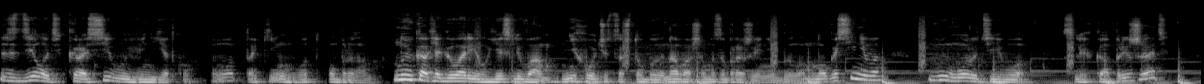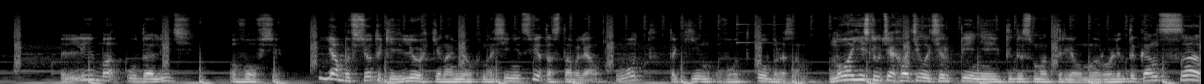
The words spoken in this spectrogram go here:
сделать красивую виньетку. Вот таким вот образом. Ну и как я говорил, если вам не хочется, чтобы на вашем изображении было много синего, вы можете его слегка прижать, либо удалить вовсе я бы все-таки легкий намек на синий цвет оставлял. Вот таким вот образом. Ну а если у тебя хватило терпения и ты досмотрел мой ролик до конца,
